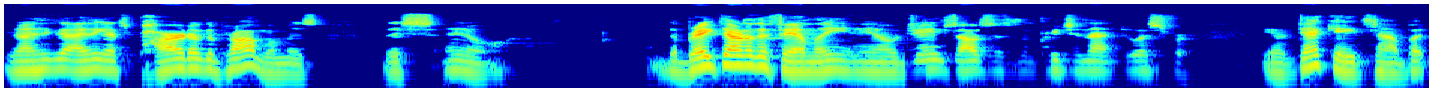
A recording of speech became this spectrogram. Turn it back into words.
you know, I think I think that's part of the problem is this, you know, the breakdown of the family. You know, James Dobson has been preaching that to us for you know decades now. But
